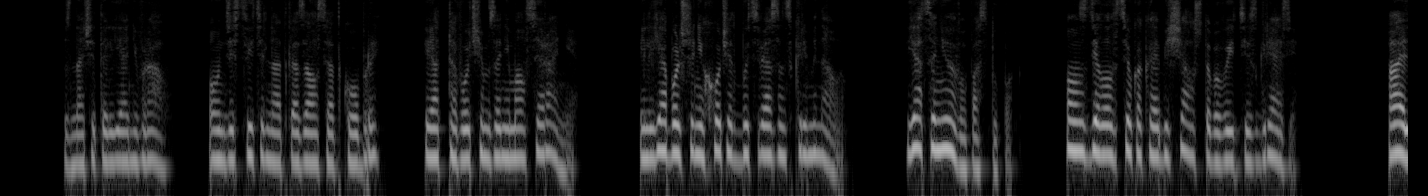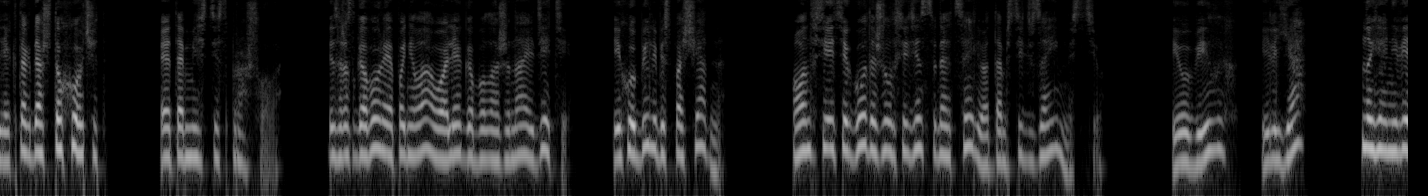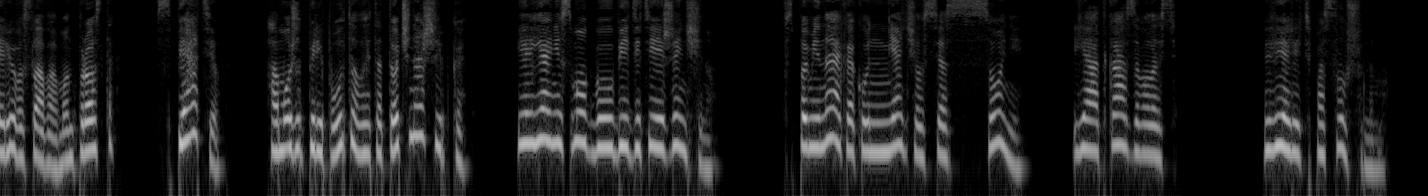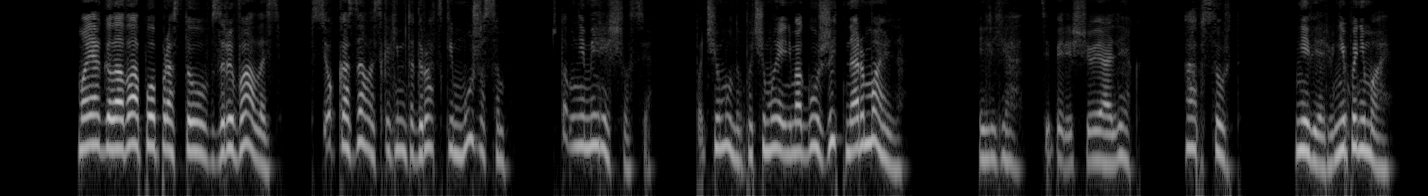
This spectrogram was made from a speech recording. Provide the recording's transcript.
Значит, Илья не врал. Он действительно отказался от кобры и от того, чем занимался ранее. Илья больше не хочет быть связан с криминалом. Я ценю его поступок. Он сделал все, как и обещал, чтобы выйти из грязи. Олег тогда что хочет? Это месть из прошлого. Из разговора я поняла, у Олега была жена и дети. Их убили беспощадно. Он все эти годы жил с единственной целью — отомстить взаимностью. И убил их? Илья? Но я не верю его словам, он просто спятил. А может, перепутал, это точно ошибка. Илья не смог бы убить детей и женщину. Вспоминая, как он нянчился с Соней, я отказывалась верить послушанному. Моя голова попросту взрывалась. Все казалось каким-то дурацким ужасом, что мне мерещился. Почему, ну почему я не могу жить нормально? Илья, теперь еще и Олег. Абсурд. Не верю, не понимаю.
